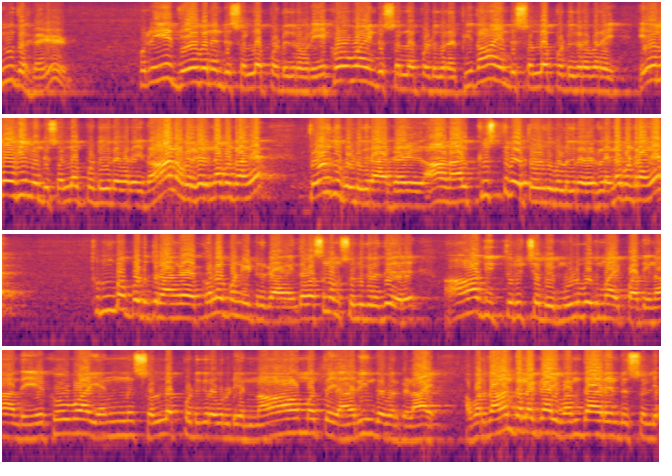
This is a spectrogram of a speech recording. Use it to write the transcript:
யூதர்கள் ஒரே தேவன் என்று சொல்லப்படுகிறவர் எகோவா என்று சொல்லப்படுகிற பிதா என்று சொல்லப்படுகிறவரை ஏலோகியம் என்று சொல்லப்படுகிறவரை தான் அவர்கள் என்ன பண்றாங்க? தொழுது கொள்ளுகிறார்கள். ஆனால் கிறிஸ்துவை தொழுது கொள்ளுகிறவர்கள் என்ன பண்றாங்க? துன்பப்படுத்துறாங்க கொலை பண்ணிட்டு இருக்காங்க இந்த வசனம் சொல்லுகிறது ஆதி திருச்சபை முழுவதுமாய் பார்த்தீங்கன்னா அந்த எகோவா என்று சொல்லப்படுகிறவருடைய நாமத்தை அறிந்தவர்களாய் அவர்தான் தனக்காய் வந்தார் என்று சொல்லி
